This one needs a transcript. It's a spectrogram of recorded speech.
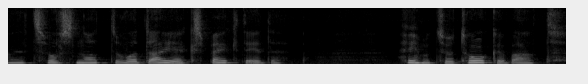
It was not what i expected him to talk about.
